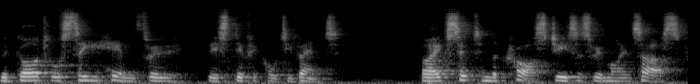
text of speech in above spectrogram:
that God will see him through this difficult event. By accepting the cross, Jesus reminds us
